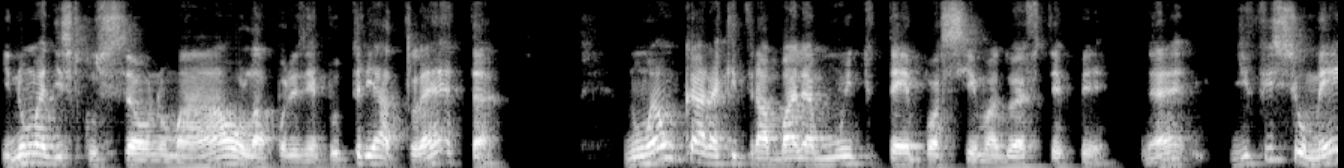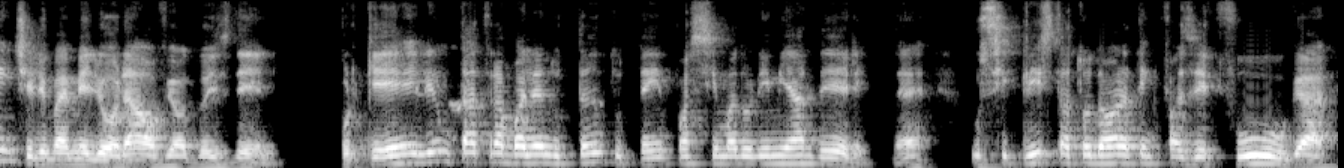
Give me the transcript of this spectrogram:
E numa discussão, numa aula, por exemplo, o triatleta não é um cara que trabalha muito tempo acima do FTP, né? Dificilmente ele vai melhorar o VO2 dele, porque ele não está trabalhando tanto tempo acima do limiar dele, né? O ciclista toda hora tem que fazer fuga,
